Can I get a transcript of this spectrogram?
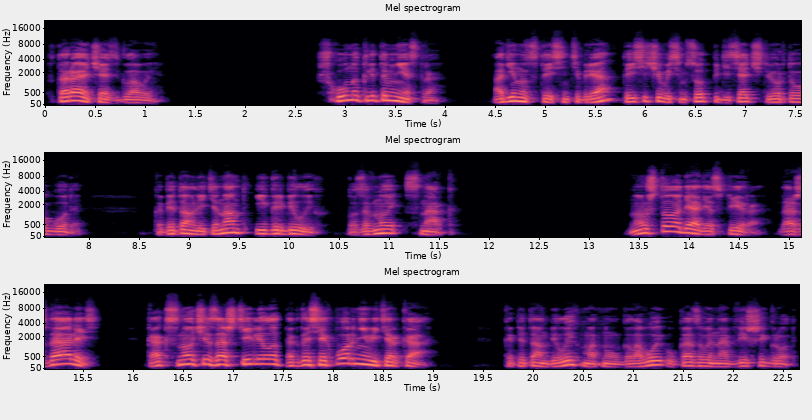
Вторая часть главы. Шхуна Клитемнестра. 11 сентября 1854 года. Капитан-лейтенант Игорь Белых. Позывной «Снарк». «Ну что, дядя Спира, дождались? Как с ночи заштилило, так до сих пор не ветерка». Капитан Белых мотнул головой, указывая на обвисший грот.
